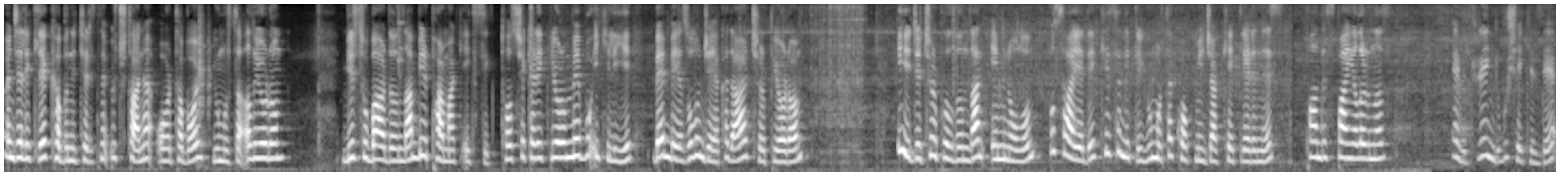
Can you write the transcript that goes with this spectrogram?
Öncelikle kabın içerisine 3 tane orta boy yumurta alıyorum. Bir su bardağından bir parmak eksik toz şeker ekliyorum ve bu ikiliyi bembeyaz oluncaya kadar çırpıyorum. İyice çırpıldığından emin olun. Bu sayede kesinlikle yumurta kokmayacak kekleriniz, pandispanyalarınız. Evet rengi bu şekilde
